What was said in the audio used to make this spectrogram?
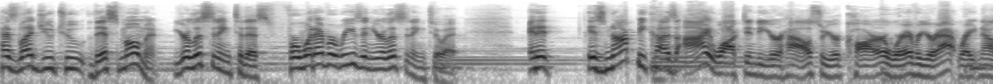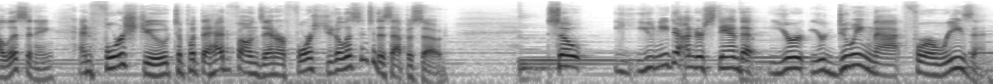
has led you to this moment. You're listening to this for whatever reason you're listening to it. And it is not because I walked into your house or your car or wherever you're at right now listening and forced you to put the headphones in or forced you to listen to this episode. So you need to understand that you're you're doing that for a reason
